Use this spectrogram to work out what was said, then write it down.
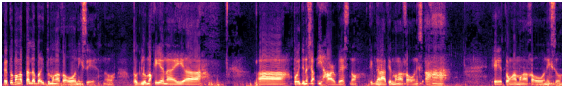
Ito mga talaba, ito mga ka-onyx eh, no. Pag lumaki yan ay ah ah, pwede na siyang i-harvest no. Tignan natin mga ka-onyx. Ah. Ito nga mga ka-onyx oh.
